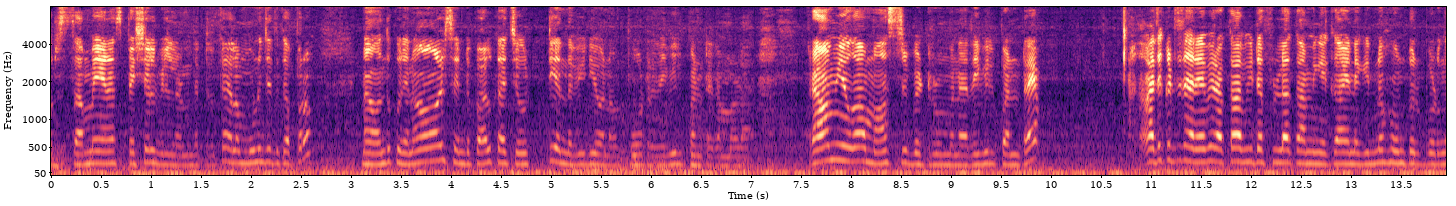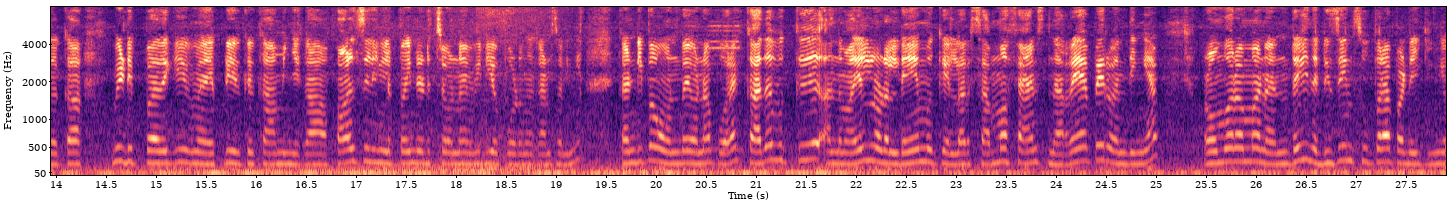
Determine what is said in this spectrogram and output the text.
ஒரு செம்மையான ஸ்பெஷல் வேலை நடந்துட்டுருக்கு அதெல்லாம் முடிஞ்சதுக்கப்புறம் நான் வந்து கொஞ்ச நாள் சென்று பால் காய்ச்சி ஒட்டி அந்த வீடியோ நான் போடுறேன் ரிவீல் பண்ணுறேன் நம்மளோட ராம்யோகா மாஸ்டர் பெட்ரூம் நான் ரிவீல் பண்ணுறேன் அதுக்கடுத்து நிறைய பேர் அக்கா வீட்டை ஃபுல்லாக காமிங்கக்கா. எனக்கு இன்னும் ஹோம் டூர் போடுங்கக்கா. வீடு இப்போதைக்கு எப்படி இருக்கு காமிங்கக்கா. ஃபால் சீலிங்கில் பெயிண்ட் அடிச்ச வீடியோ போடுங்கக்கான்னு சொன்னீங்க. கண்டிப்பாக ஒன் பை ஒன்னாக போகிறேன் கதவுக்கு அந்த மயிலனோட நேமுக்கு எல்லோரும் செம்ம ஃபேன்ஸ் நிறைய பேர் வந்தீங்க. ரொம்ப ரொம்ப நன்றி. இந்த டிசைன் சூப்பராக பண்ணியிருக்கீங்க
